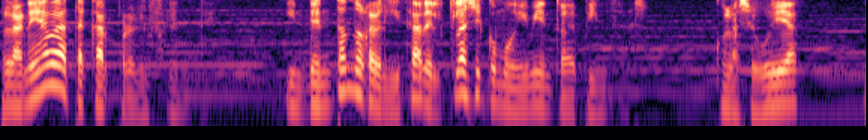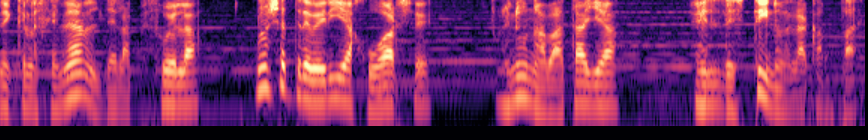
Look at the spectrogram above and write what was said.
planeaba atacar por el frente, intentando realizar el clásico movimiento de pinzas, con la seguridad de que el general de la Pezuela no se atrevería a jugarse en una batalla el destino de la campaña.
